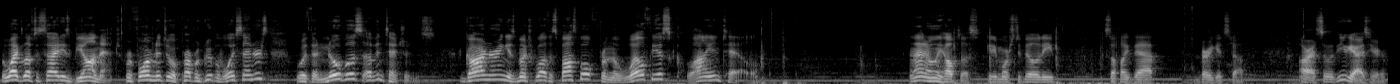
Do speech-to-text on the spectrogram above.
The White Glove Society is beyond that, reformed into a proper group of wastelanders with the noblest of intentions, garnering as much wealth as possible from the wealthiest clientele. And that only helps us, getting more stability, stuff like that. Very good stuff. Alright, so with you guys here,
